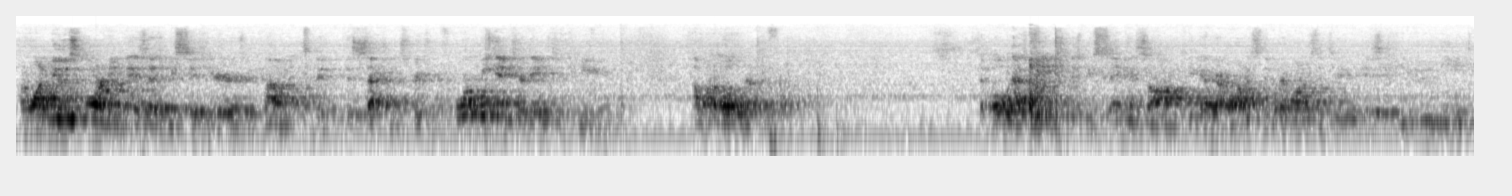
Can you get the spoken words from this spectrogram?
What I want to do this morning is as we sit here, as we come to this section of Scripture, before we enter into communion, I want to open up the front. So, oh, as we, as we sing a song together, I want us to, what I want us to do is if you need to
